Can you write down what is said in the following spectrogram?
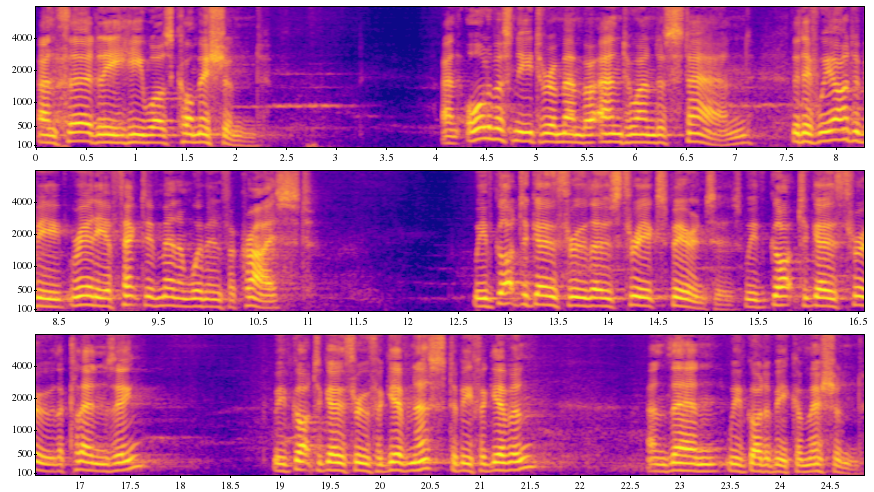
And thirdly, he was commissioned. And all of us need to remember and to understand that if we are to be really effective men and women for Christ, we've got to go through those three experiences. We've got to go through the cleansing, we've got to go through forgiveness to be forgiven, and then we've got to be commissioned.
